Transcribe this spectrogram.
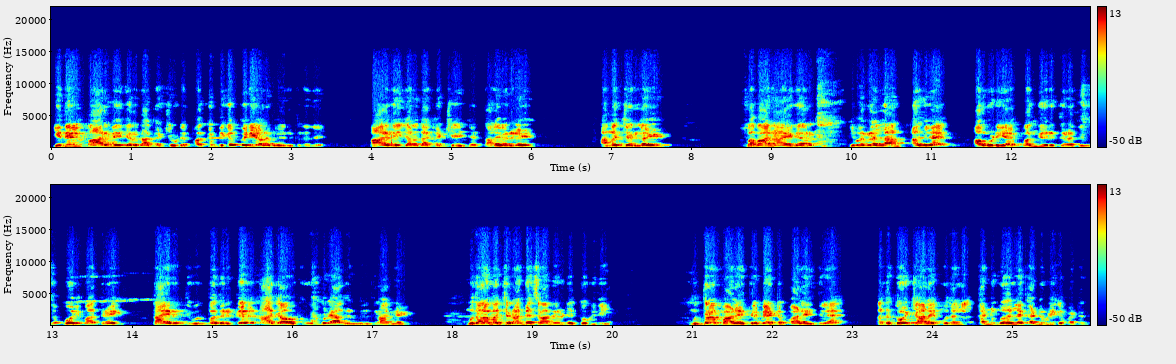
இதில் பாரதிய ஜனதா கட்சியுடைய பங்கு மிகப்பெரிய அளவில் இருக்கிறது. பாரதிய ஜனதா கட்சியை தலைவர்கள் அமைச்சர்கள் சபாநாயகர் இவர்கள் எல்லாம் அதுல அவருடைய பங்கு இருக்கிறது. இந்த போலி மாத்திரை தயாரித்து விற்பதற்கு ராஜாவுக்கு உறுதுணையாக இருந்திருக்கிறார்கள். முதலமைச்சர் ரங்கசாமியுடைய தொகுதி முத்திரப்பாளையத்தில் மேட்டுப்பாளையத்தில் அந்த தொழிற்சாலை முதல் கண்டு முதல்ல கண்டுபிடிக்கப்பட்டது.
